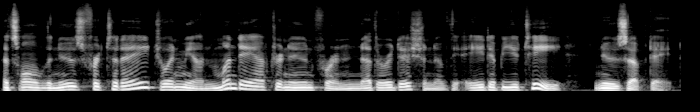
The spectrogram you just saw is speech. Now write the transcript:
That's all the news for today. Join me on Monday afternoon for another edition of the AWT News Update.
